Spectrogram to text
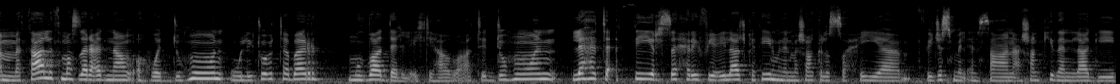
أما ثالث مصدر عندنا وهو الدهون واللي تعتبر مضادة للالتهابات. الدهون لها تأثير سحري في علاج كثير من المشاكل الصحية في جسم الإنسان عشان كذا نلاقي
